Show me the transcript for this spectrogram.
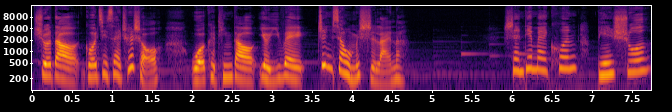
说到国际赛车手，我可听到有一位正向我们驶来呢。”闪电麦昆边说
